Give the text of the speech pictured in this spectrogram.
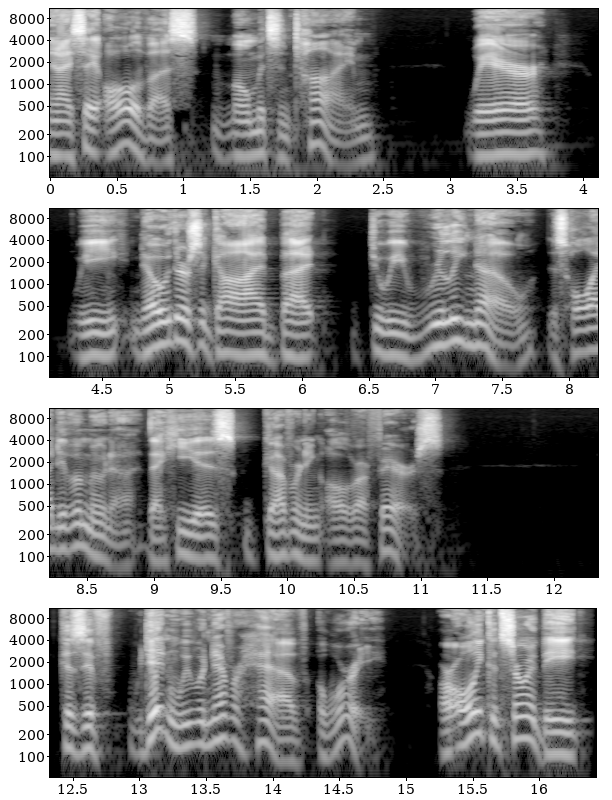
and I say all of us, moments in time where we know there's a God, but do we really know this whole idea of Amuna that He is governing all of our affairs? Because if we didn't, we would never have a worry. Our only concern would be,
